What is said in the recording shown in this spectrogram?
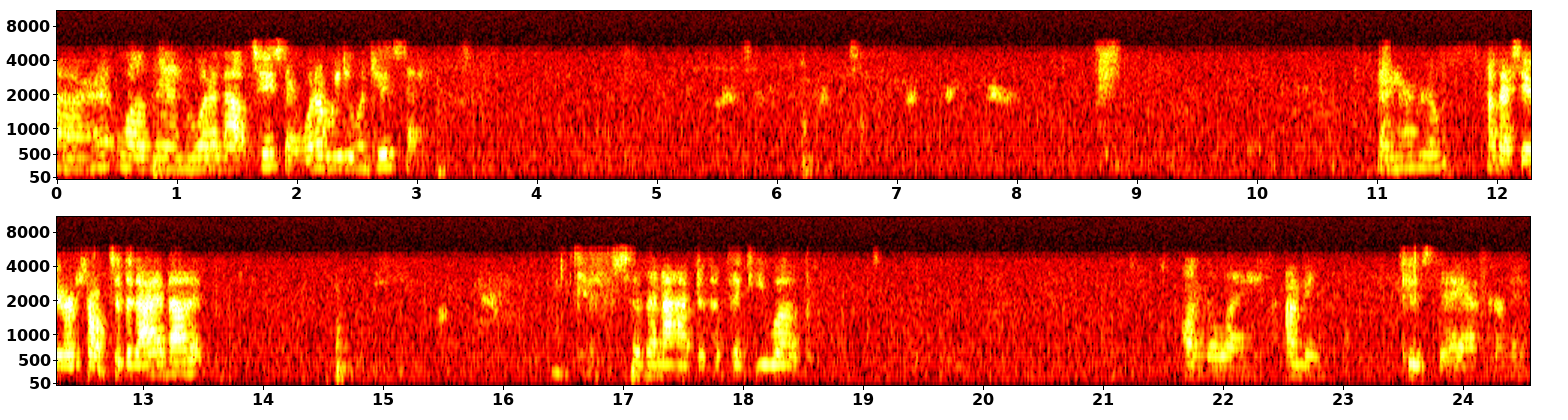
Alright, well then what about Tuesday? What are we doing Tuesday? Okay, so you already talked to the guy about it? Okay, so then I have to come pick you up on the way. I mean, Tuesday afternoon.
